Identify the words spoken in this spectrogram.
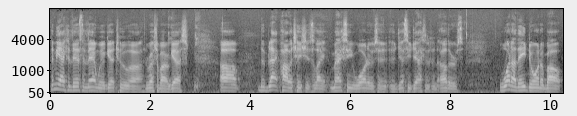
Let me ask you this, and then we'll get to uh, the rest of our guests. Uh, the black politicians like Maxine Waters and, and Jesse Jackson and others, what are they doing about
